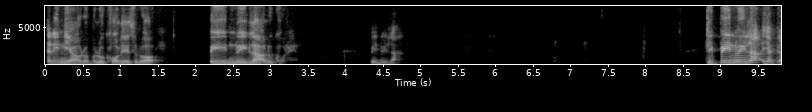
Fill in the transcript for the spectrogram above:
အဲ့ဒီနေရာကိုတော့ဘယ်လိုခေါ်လဲဆိုတော့ပေနွေလလို့ခေါ်တယ်ပေနွေလဒီပေနွေလအရက်က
